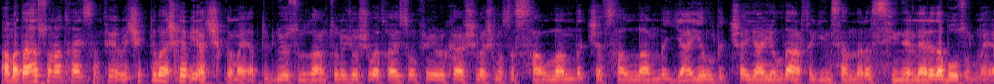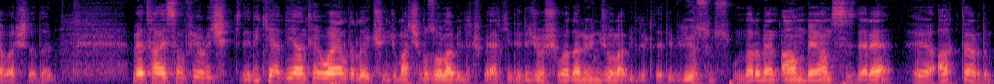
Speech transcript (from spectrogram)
Ama daha sonra Tyson Fury çıktı başka bir açıklama yaptı. Biliyorsunuz Anthony Joshua Tyson Fury karşılaşması sallandıkça sallandı, yayıldıkça yayıldı. Artık insanların sinirleri de bozulmaya başladı. Ve Tyson Fury çıktı dedi ki ya Deontay Wilder'la üçüncü maçımız olabilir. Belki dedi Joshua'dan önce olabilir dedi biliyorsunuz. Bunları ben an be an sizlere e, aktardım.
